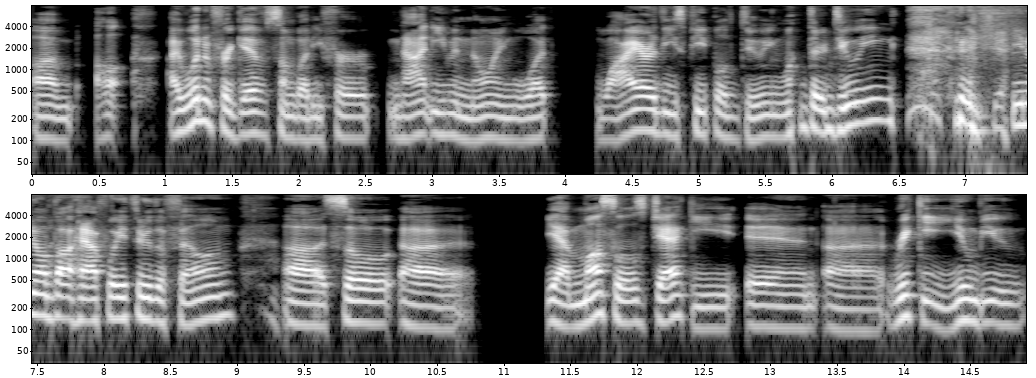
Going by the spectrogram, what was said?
um, I'll, I wouldn't forgive somebody for not even knowing what. Why are these people doing what they're doing? you know, about halfway through the film. Uh, so uh, yeah, Muscles, Jackie, and uh, Ricky, Yuen Biao,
